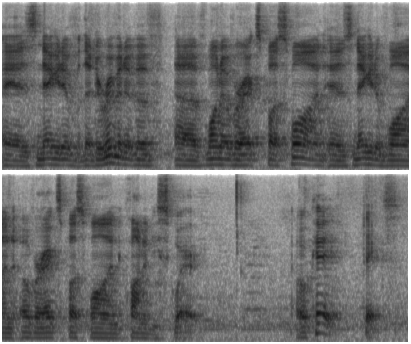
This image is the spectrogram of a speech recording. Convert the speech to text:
is negative, the derivative of, of 1 over x plus 1 is negative 1 over x plus 1 quantity squared. Okay, thanks.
